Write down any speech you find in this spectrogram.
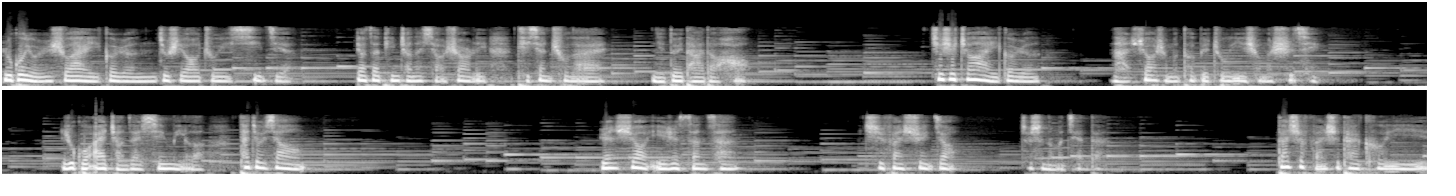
如果有人说爱一个人就是要注意细节，要在平常的小事儿里体现出来你对他的好，其实真爱一个人哪需要什么特别注意什么事情？如果爱长在心里了，它就像人需要一日三餐。吃饭睡觉就是那么简单，但是凡事太刻意，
